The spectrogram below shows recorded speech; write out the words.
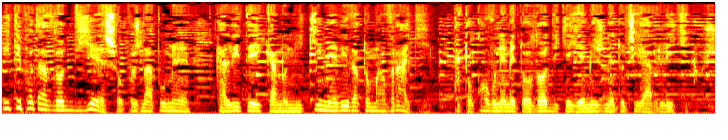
ή τίποτα δοντιές όπως να πούμε καλείται η κανονική μερίδα το μαυράκι που το κόβουνε με το δόντι και γεμίζουνε το τσιγαρλίκι τους.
